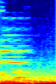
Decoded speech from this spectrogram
Boom.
